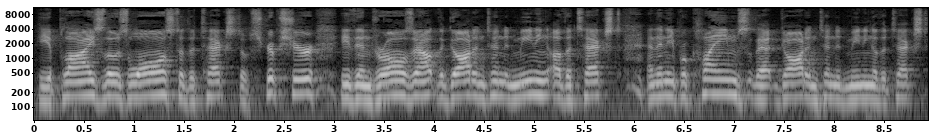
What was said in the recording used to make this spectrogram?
He applies those laws to the text of Scripture. He then draws out the God intended meaning of the text, and then he proclaims that God intended meaning of the text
